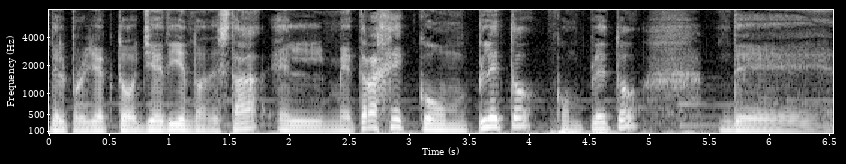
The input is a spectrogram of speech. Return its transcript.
del proyecto Jedi en donde está el metraje completo, completo de,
